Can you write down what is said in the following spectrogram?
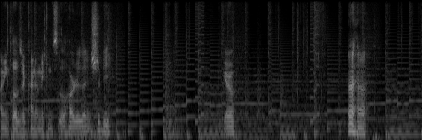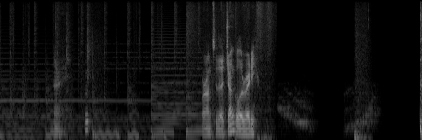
I mean, clothes are kind of making this a little harder than it should be. Go. Uh-huh. Alright. We're onto the jungle already.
